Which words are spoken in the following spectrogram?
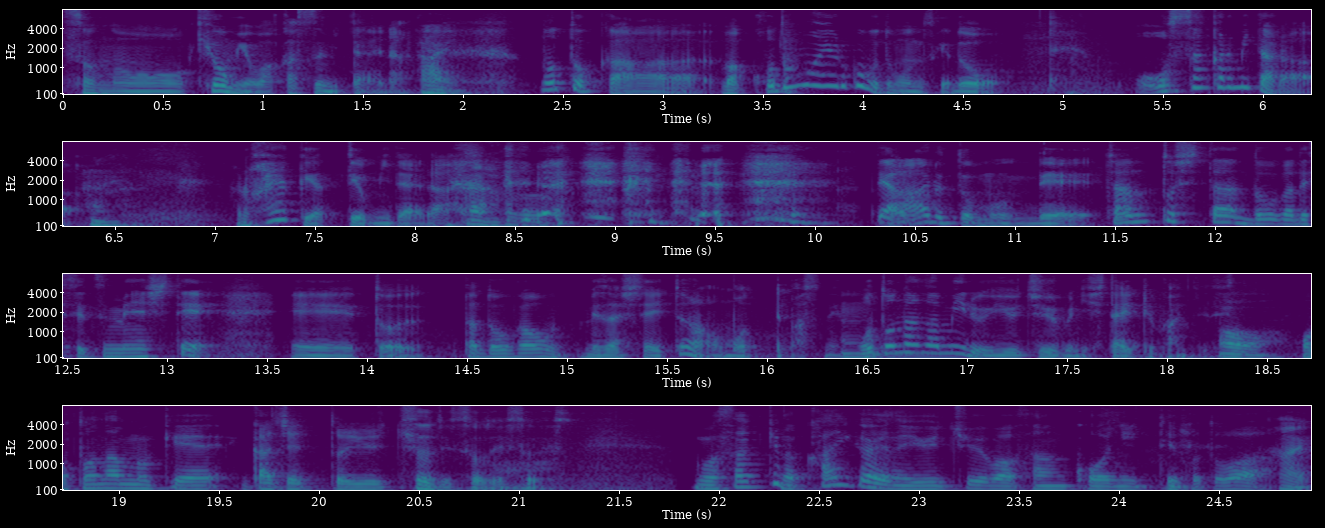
その興味を沸かすみたいなはい、のとかは子供は喜ぶと思うんですけどおっさんから見たらはい、あの早くやってよみたいな。であると思うんでちゃんとした動画で説明してえっ、とた動画を目指したいというのは思ってますね、うん。大人が見る YouTube にしたいという感じです。お大人向けガジェット YouTube そうですそうですそうです。もうさっきの海外の YouTuber を参考にっていうことは、はい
